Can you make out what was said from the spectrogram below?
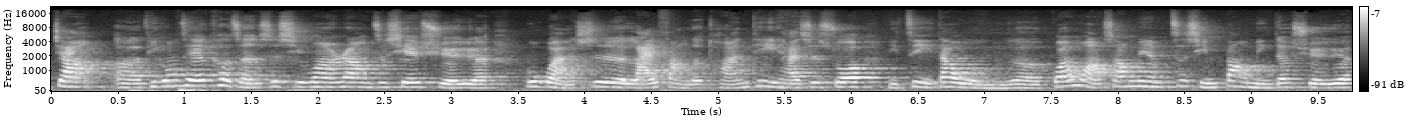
这样呃提供这些课程，是希望让这些学员，不管是来访的团体，还是说你自己到我们的官网上面自行报名的学员，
